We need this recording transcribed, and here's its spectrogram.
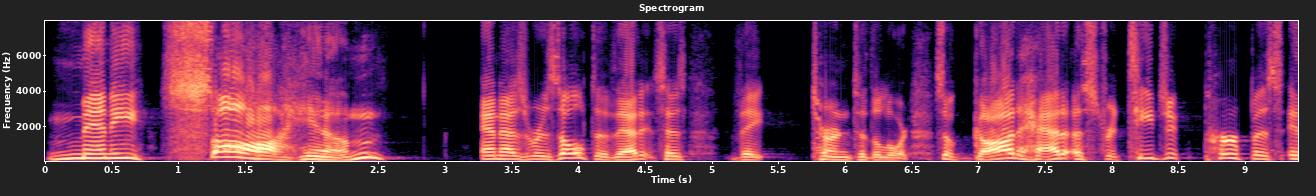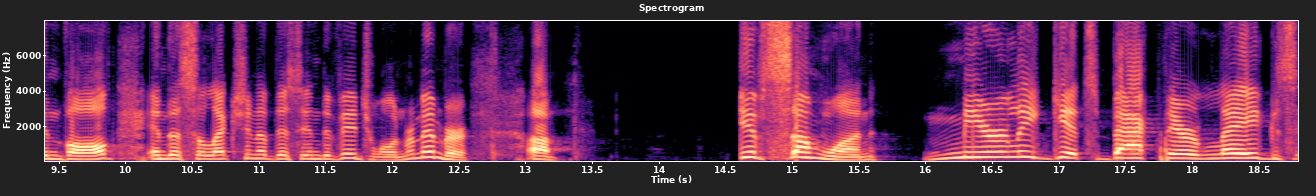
many saw him. And as a result of that, it says they turned to the Lord. So God had a strategic purpose involved in the selection of this individual. And remember, uh, if someone merely gets back their legs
